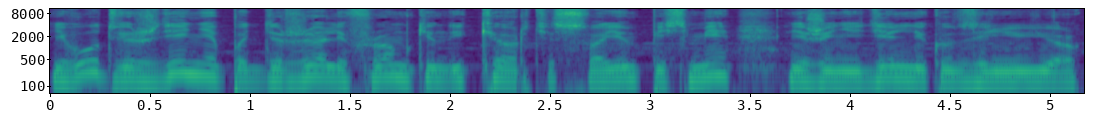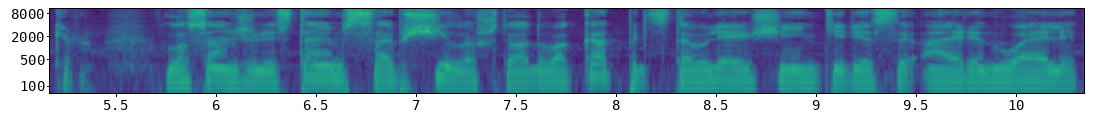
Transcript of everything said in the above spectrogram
Его утверждение поддержали Фромкин и Кертис в своем письме еженедельнику The New Yorker. Лос-Анджелес Таймс сообщила, что адвокат, представляющий интересы Айрин Уайли,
